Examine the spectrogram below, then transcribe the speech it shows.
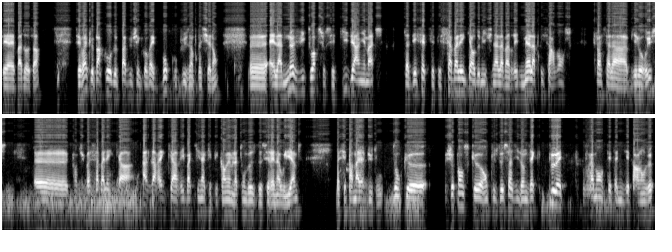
et Badoza. C'est vrai que le parcours de Pavlyuchenkova est beaucoup plus impressionnant. Euh, elle a 9 victoires sur ses 10 derniers matchs. Sa défaite, c'était Sabalenka en demi-finale à Madrid, mais elle a pris sa revanche face à la Biélorusse. Euh, quand tu vas Sabalenka, Azarenka, Rybakina, qui était quand même la tombeuse de Serena Williams, bah, c'est pas mal du tout. Donc, euh, je pense qu'en plus de ça, Zidanzek peut être vraiment tétanisé par l'enjeu.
